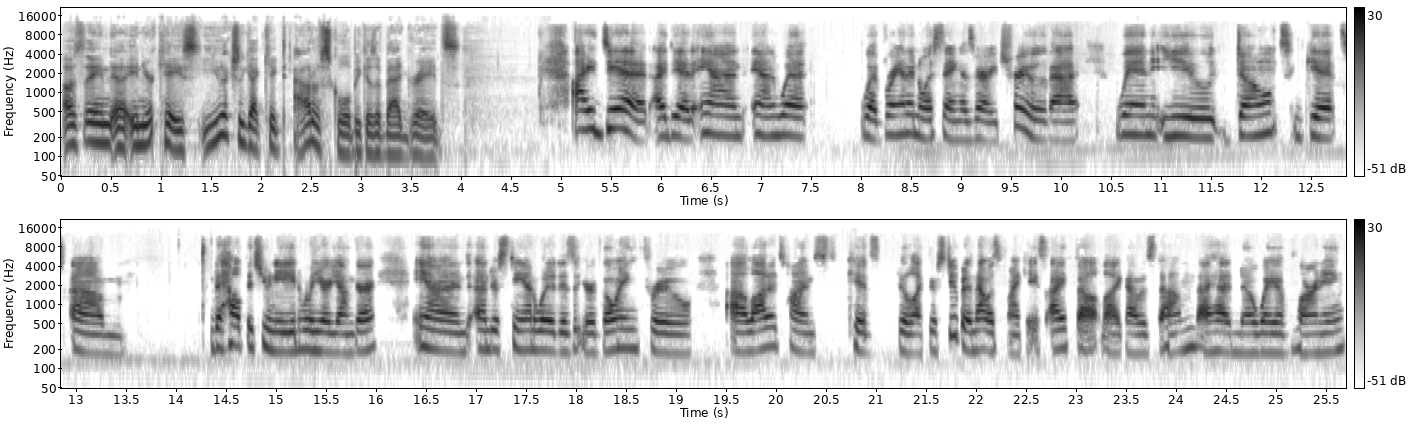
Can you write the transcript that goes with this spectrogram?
I was saying, uh, in your case, you actually got kicked out of school because of bad grades. I did, I did, and and what what Brandon was saying is very true that when you don't get um, the help that you need when you're younger and understand what it is that you're going through, a lot of times kids feel like they're stupid. And that was my case. I felt like I was dumb. I had no way of learning.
